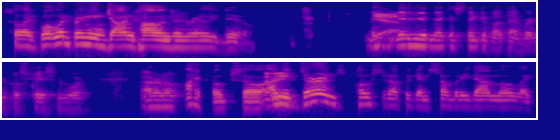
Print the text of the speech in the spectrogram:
So like, what would bringing John Collins in really do? Maybe, Yeah. maybe you'd make us think about that vertical spacing more. I don't know. I hope so. I I, mean, mean- Duren's posted up against somebody down low like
